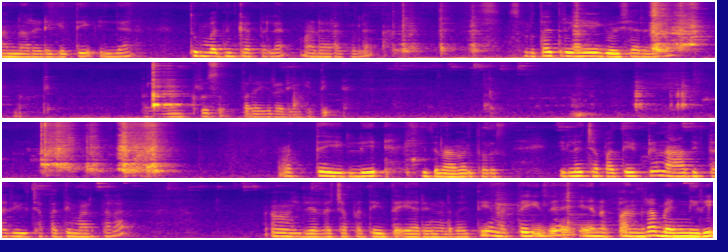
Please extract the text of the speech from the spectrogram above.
ಅನ್ನ ರೆಡಿ ಆಗೈತಿ. ಇಲ್ಲೇ ತುಂಬ ದಿನಕಾಯಿ ಪಲ್ಯ ಮಾಡ್ಯಾರಾಗಲ್ಲ ಸುಡ್ತೈತ್ರಿ ಈಗ ಉಳಿಸ್ಯಾರ ನೋಡ್ರಿ, ಭಯಂಕರ ಸೂಪರಾಗಿ ರೆಡಿ ಆಗೈತಿ. ಮತ್ತು ಇಲ್ಲಿ, ಇದನ್ನ ಆಮೇಲೆ ತೋರಿಸ್ತೀನಿ. ಇಲ್ಲೇ ಚಪಾತಿ ಇಟ್ಟು ನಾದಿಟ್ಟಾರಿ ಈಗ ಚಪಾತಿ ಮಾಡ್ತಾರೆ. ಇಲ್ಲೆಲ್ಲ ಚಪಾತಿ ತಯಾರಿ ನಡೆದೈತಿ. ಮತ್ತು ಇದು ಏನಪ್ಪ ಅಂದ್ರೆ ಬೆಣ್ಣೀರಿ.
